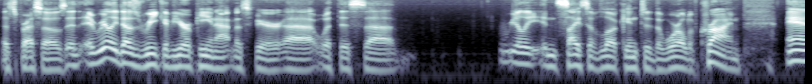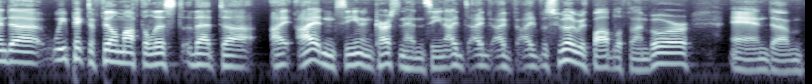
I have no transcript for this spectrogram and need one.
espressos. It, it, really does reek of European atmosphere uh, with this uh, really incisive look into the world of crime. And uh, we picked a film off the list that uh, I, I hadn't seen and Carsten hadn't seen. I, I, I, I was familiar with Bob Le Flambeur and um,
